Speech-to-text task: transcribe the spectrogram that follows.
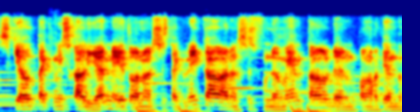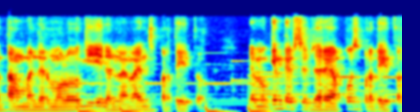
skill teknis kalian yaitu analisis teknikal analisis fundamental dan pengertian tentang bandermologi dan lain-lain seperti itu ya mungkin tips-tips dari aku seperti itu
